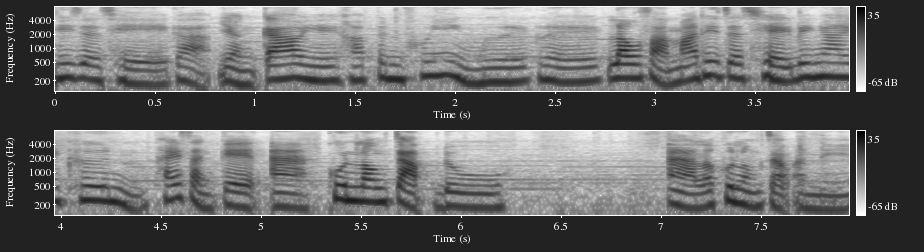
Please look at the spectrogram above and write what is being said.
ที่จะเช็คอะอย่างก้าวอย่างนี้ครับเป็นผู้หญิงมือเล็กๆ เราสามารถที่จะเช็คได้ง่ายขึ้น ให้สังเกตอะคุณลองจับดูอะแล้วคุณลองจับอันนี้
